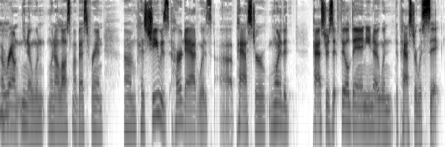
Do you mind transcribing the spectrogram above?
around you know when when I lost my best friend because she was her dad was a pastor, one of the pastors that filled in. You know when the pastor was sick,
